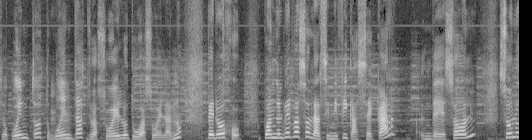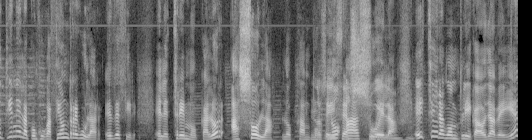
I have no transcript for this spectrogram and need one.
Yo cuento, tú cuentas, yo asuelo, tú asuelas, ¿no? Pero ojo, cuando el verbo asolar significa secar de sol, solo tiene la conjugación regular, es decir, el extremo calor asola los campos, No se dice asuela. azuela. Este era complicado, ya veis, ¿eh?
